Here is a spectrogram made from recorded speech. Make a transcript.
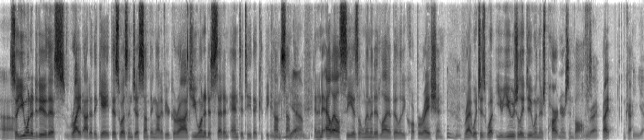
Uh, So you wanted to do this right out of the gate. This wasn't just something out of your garage. You wanted to set an entity that could become something. Yeah. And an LLC is a limited liability corporation, right? Which is what you usually do when there's partners involved. Right. Right? Okay. Yeah.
